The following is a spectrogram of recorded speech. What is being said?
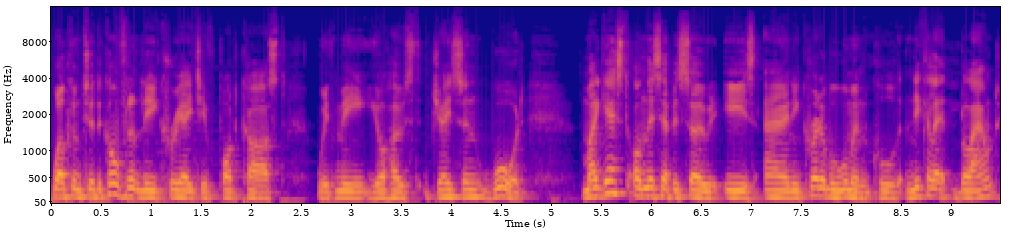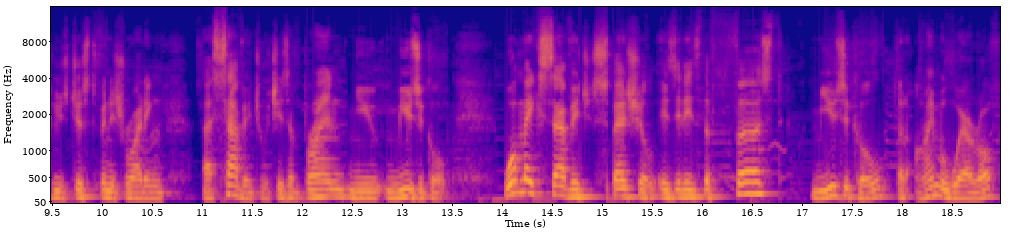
Welcome to the Confidently Creative podcast with me, your host, Jason Ward. My guest on this episode is an incredible woman called Nicolette Blount, who's just finished writing uh, Savage, which is a brand new musical. What makes Savage special is it is the first musical that I'm aware of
